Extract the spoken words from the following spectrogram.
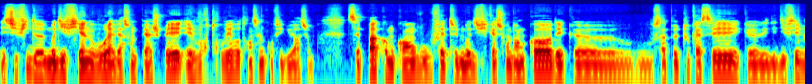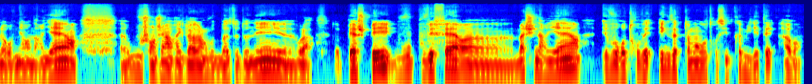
Il suffit de modifier à nouveau la version de PHP et vous retrouvez votre ancienne configuration. C'est pas comme quand vous faites une modification dans le code et que ça peut tout casser et qu'il est difficile de revenir en arrière, euh, ou vous changez un réglage dans votre base de données. Euh, voilà. PHP, vous pouvez faire machine arrière et vous retrouvez exactement votre site comme il était avant.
